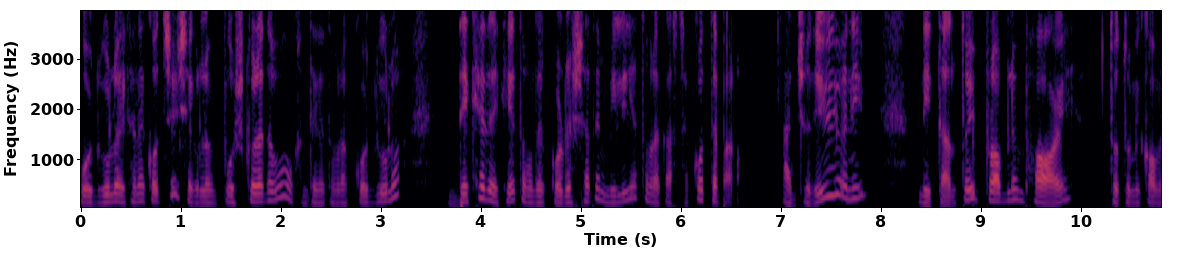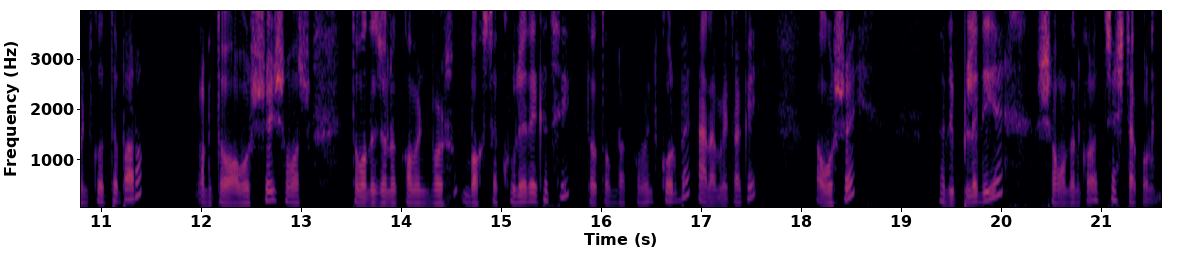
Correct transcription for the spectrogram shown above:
কোডগুলো এখানে করছি, সেগুলো আমি পুশ করে দেবো। ওখান থেকে তোমরা কোডগুলো দেখে দেখে তোমাদের কোডের সাথে মিলিয়ে তোমরা কাজটা করতে পারো। আর যদি নিতান্তই প্রবলেম হয়, তো তুমি কমেন্ট করতে পারো। আমি তো অবশ্যই সমাজ তোমাদের জন্য কমেন্ট বক্সটা খুলে রেখেছি, তো তোমরা কমেন্ট করবে আর আমি এটাকে অবশ্যই রিপ্লাই দিয়ে সমাধান করার চেষ্টা করব।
